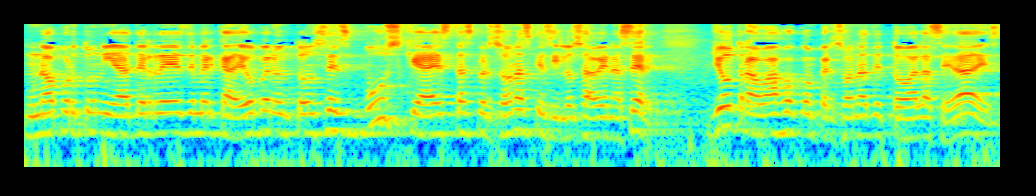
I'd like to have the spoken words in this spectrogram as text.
una oportunidad de redes de mercadeo, pero entonces busque a estas personas que sí lo saben hacer. Yo trabajo con personas de todas las edades.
